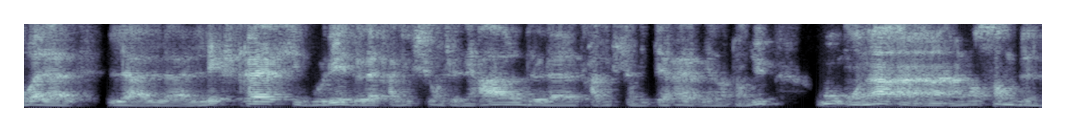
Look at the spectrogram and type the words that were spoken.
on va l'extraire, si vous voulez, de la traduction générale, de la traduction littéraire, bien entendu, où on a un, ensemble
